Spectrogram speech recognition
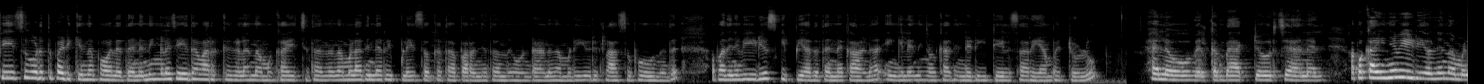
ഫീസ് കൊടുത്ത് പഠിക്കുന്ന പോലെ തന്നെ നിങ്ങൾ ചെയ്ത വർക്കുകൾ നമുക്ക് അയച്ചു തന്ന് റിപ്ലേസ് ഒക്കെ പറഞ്ഞു തന്നുകൊണ്ടാണ് നമ്മുടെ ഈ ഒരു ക്ലാസ് പോകുന്നത്. അപ്പോൾ അതിന് വീഡിയോ സ്കിപ്പ് ചെയ്യാതെ തന്നെ കാണുക. എങ്കിലേ നിങ്ങൾക്ക് അതിന്റെ ഡീറ്റെയിൽസ് അറിയാൻ പറ്റുള്ളൂ. Hello welcome back to our channel അപ്പോൾ കഴിഞ്ഞ വീഡിയോയിൽ നമ്മൾ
